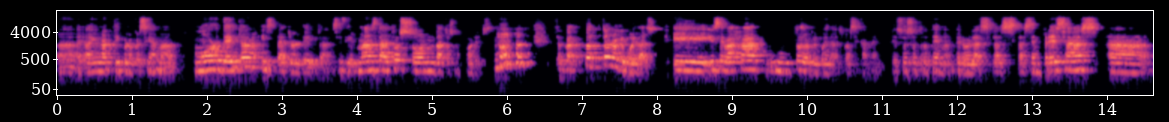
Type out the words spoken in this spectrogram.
Uh, hay un artículo que se llama More data is better data, es decir, más datos son datos mejores. ¿no? todo, todo, lo que puedas y, y, se baja todo lo que puedas, básicamente. Eso es otro tema, pero las, las, las empresas uh,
